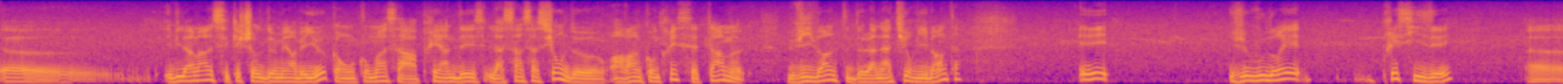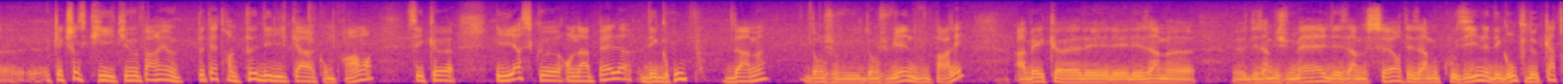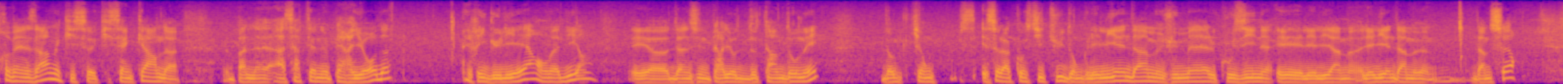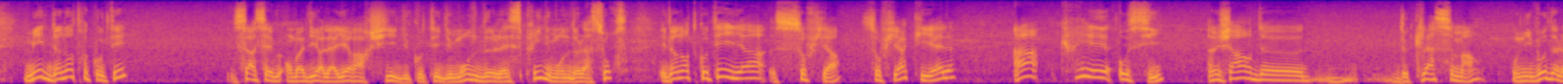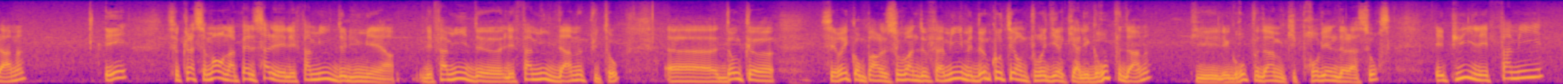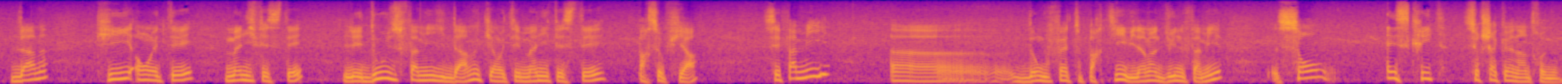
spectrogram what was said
évidemment c'est quelque chose de merveilleux quand on commence à appréhender la sensation de rencontrer cette âme vivante de la nature vivante. Et je voudrais préciser euh, quelque chose qui, me paraît peut-être un peu délicat à comprendre, c'est qu'il y a ce qu'on appelle des groupes d'âmes dont je, viens de vous parler, avec euh, âmes, euh, des âmes jumelles, des âmes sœurs, des âmes cousines, des groupes de 80 âmes qui s'incarnent à certaines périodes régulières, on va dire, et dans une période de temps donnée. Donc, et cela constitue donc les liens d'âme jumelles, cousines et les liens, liens d'âme sœurs. Mais d'un autre côté, ça c'est on va dire la hiérarchie du côté du monde de l'esprit, du monde de la source. Et d'un autre côté, il y a Sophia, Sophia qui elle a créé aussi un genre de, de classement au niveau de l'âme. Et ce classement, on appelle ça les, familles de lumière, les familles d'âmes plutôt. Euh, donc, euh, c'est vrai qu'on parle souvent de familles, mais d'un côté, on pourrait dire qu'il y a les groupes d'âmes, les groupes d'âmes qui proviennent de la source, et puis les familles d'âmes qui ont été manifestées, les douze familles d'âmes qui ont été manifestées par Sophia. Ces familles, euh, dont vous faites partie évidemment d'une famille, sont inscrites sur chacun d'entre nous.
